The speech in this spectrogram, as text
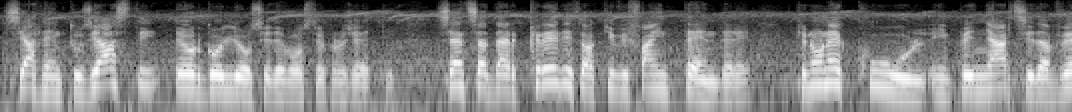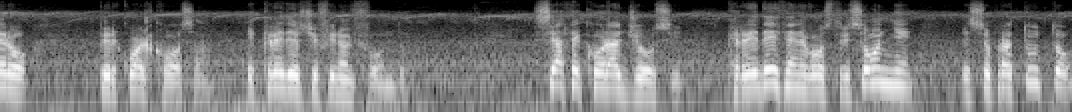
Siate entusiasti e orgogliosi dei vostri progetti, senza dar credito a chi vi fa intendere che non è cool impegnarsi davvero per qualcosa e crederci fino in fondo. Siate coraggiosi, credete nei vostri sogni e soprattutto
